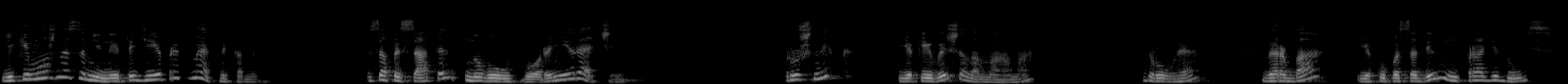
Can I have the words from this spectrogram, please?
які можна замінити дієприкметниками. Записати новоутворені речення. Рушник, який вишила мама. Друге. Верба, яку посадив мій прадідусь.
